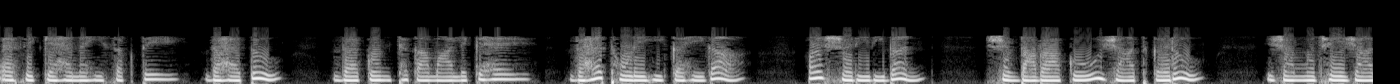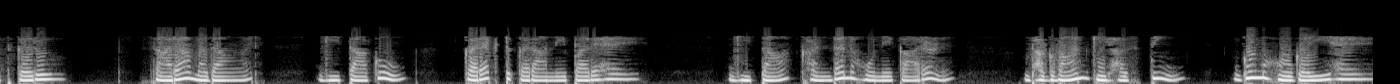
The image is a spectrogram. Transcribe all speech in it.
ऐसे कह नहीं सकते, वह तो वैकुंठ का मालिक है। वह थोड़े ही कहेगा, अशरीरी बन, शिव बाबा को याद करो। या मुझे याद करो, सारा मदार गीता को करेक्ट कराने पर है। गीता खंडन होने कारण भगवान की हस्ती गुम हो गई है।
